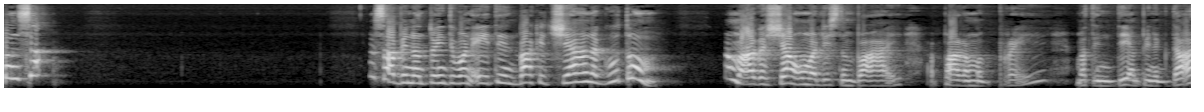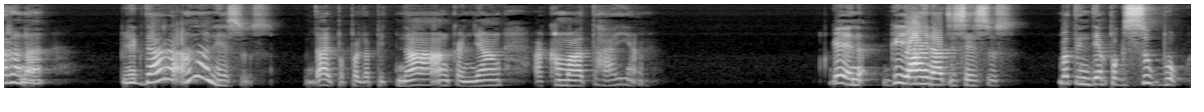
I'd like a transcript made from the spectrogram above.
bansa. Sabi ng 21.18, bakit siya nagutom? Amaga siyang umalis ng bahay para mag-pray. Matindi ang pinagdarana, pinagdaraanan ni Jesus dahil papalapit na ang kanyang ah, kamatayan. Gaya, gayahin natin si Jesus. Matindi ang pagsubok,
